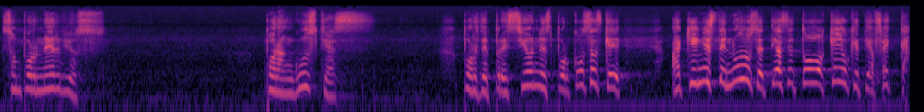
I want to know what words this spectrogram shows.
son por nervios. Por angustias, por depresiones, por cosas que aquí en este nudo se te hace todo aquello que te afecta.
